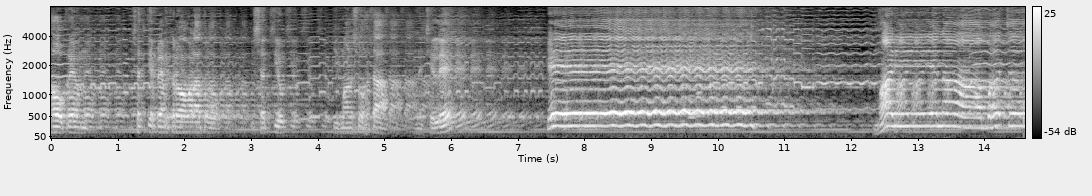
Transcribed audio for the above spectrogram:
હાવ પ્રેમ, સત્ય પ્રેમ કરવા વાળા તો એ સત્ય એ માણસો હતા. અને છેલ્લે એ મારી એના બચન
